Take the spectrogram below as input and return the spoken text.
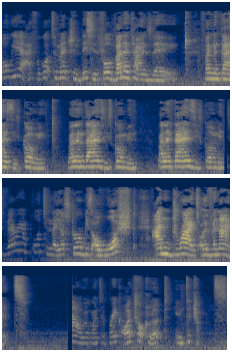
Oh yeah, I forgot to mention this is for Valentine's Day. Valentine's is coming. Valentine's is coming. Valentine's is coming. It's very important that your strawberries are washed and dried overnight. Now we're going to break our chocolate into chunks.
